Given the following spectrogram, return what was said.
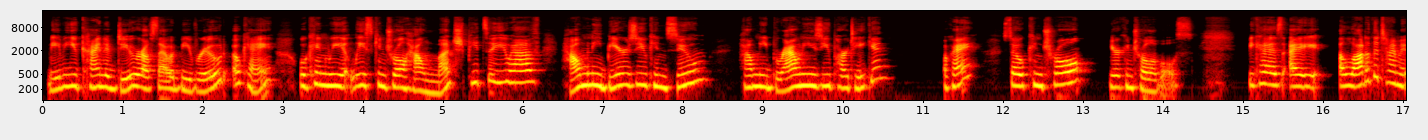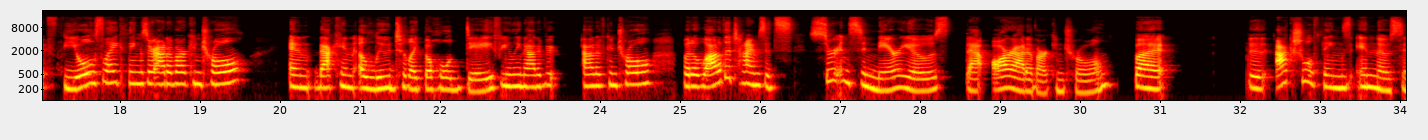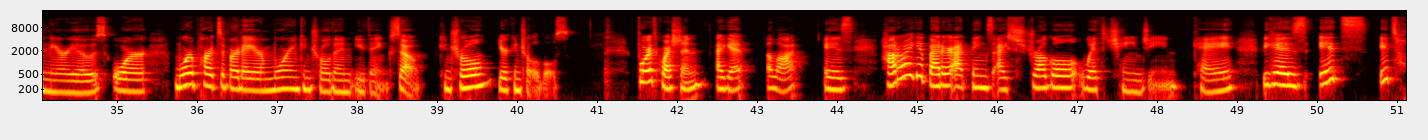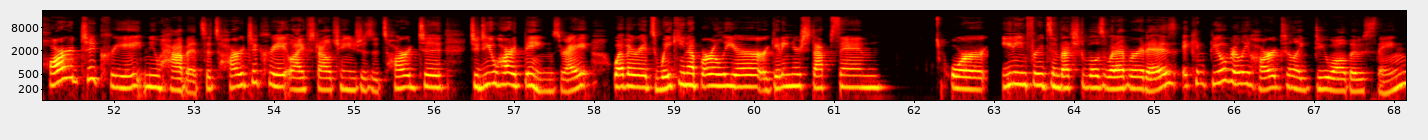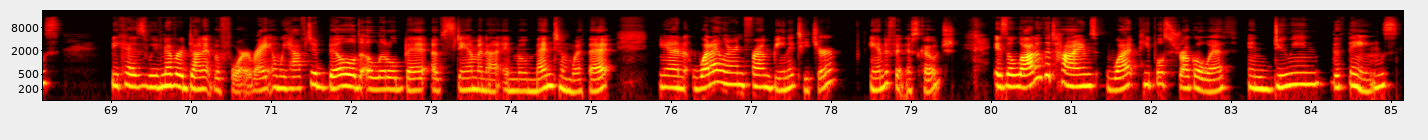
Maybe you kind of do, or else that would be rude. Okay. Well, can we at least control how much pizza you have, how many beers you consume, how many brownies you partake in? Okay. So control your controllables. Because I, a lot of the time, it feels like things are out of our control. And that can allude to like the whole day feeling out of out of control, but a lot of the times it's certain scenarios that are out of our control, but the actual things in those scenarios or more parts of our day are more in control than you think. So, control your controllables. Fourth question I get a lot is how do I get better at things I struggle with changing? Okay? Because it's it's hard to create new habits it's hard to create lifestyle changes it's hard to to do hard things right whether it's waking up earlier or getting your steps in or eating fruits and vegetables whatever it is it can feel really hard to like do all those things because we've never done it before right? And we have to build a little bit of stamina and momentum with it. And what i learned from being a teacher and a fitness coach is a lot of the times what people struggle with in doing the things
